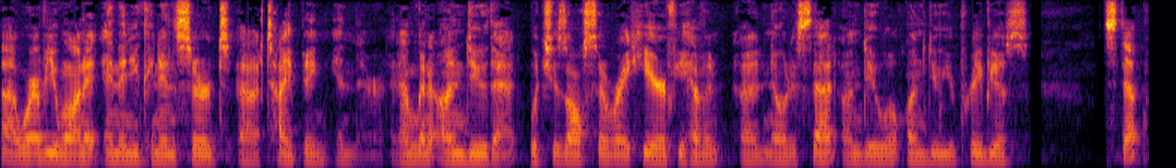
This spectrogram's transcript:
uh, wherever you want it, and then you can insert uh, typing in there. And I'm going to undo that, which is also right here. If you haven't uh, noticed that, undo will undo your previous step.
